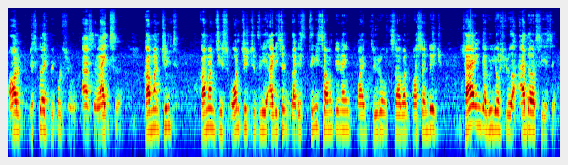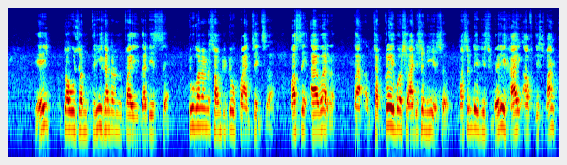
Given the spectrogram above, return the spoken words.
all dislike people as likes. Comment is comments is 163 addition that is 379.07 percentage. Sharing the videos to the others is 8,305 that is 272.6 first ever subscribers addition is percentage is very high of this month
